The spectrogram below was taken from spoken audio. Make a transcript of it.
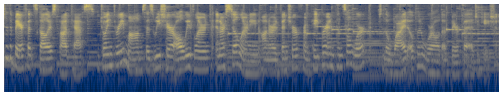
to the Barefoot Scholars Podcast. Join three moms as we share all we've learned and are still learning on our adventure from paper and pencil work to the wide open world of barefoot education.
